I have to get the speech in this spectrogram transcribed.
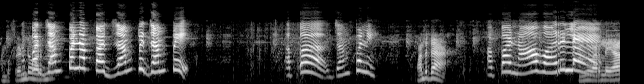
நம்ம ஃப்ரெண்டும் அப்பா வரணும். ஜம்ப் பண்ணப்பா ஜம்ப் ஜம்ப் அப்பா ஜம்ப் பண்ணி. வந்துட்டேன். அப்பா நான் வரல. நீ வரலையா?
